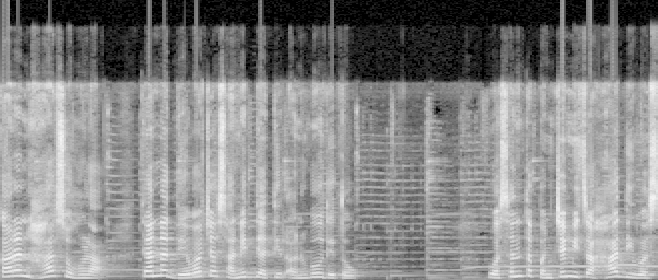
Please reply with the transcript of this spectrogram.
कारण हा सोहळा त्यांना देवाच्या सानिध्यातील अनुभव देतो. वसंत पंचमीचा हा दिवस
